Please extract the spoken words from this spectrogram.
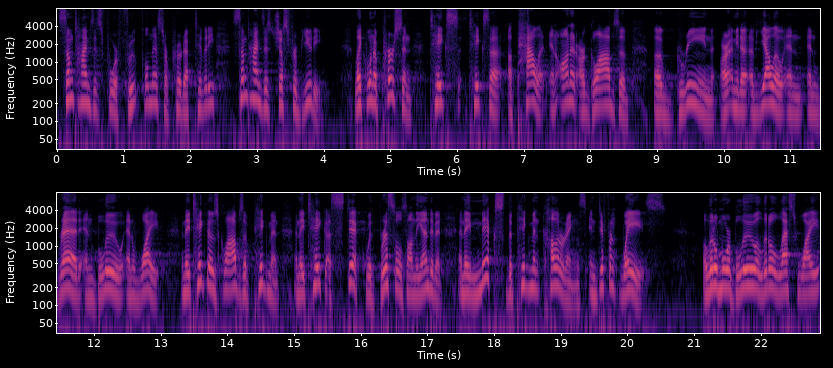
Sometimes it's for fruitfulness or productivity, sometimes it's just for beauty. Like when a person takes, takes a, a palette and on it are globs of, of green, or I mean, of yellow and, and red and blue and white. And they take those globs of pigment and they take a stick with bristles on the end of it and they mix the pigment colorings in different ways a little more blue, a little less white.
